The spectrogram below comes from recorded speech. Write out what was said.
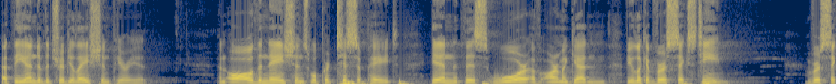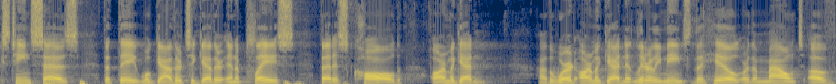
at the end of the tribulation period. And all the nations will participate in this war of Armageddon. If you look at verse 16, verse 16 says that they will gather together in a place that is called Armageddon. Uh, the word Armageddon, it literally means the hill or the mount of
